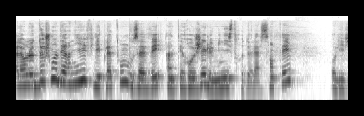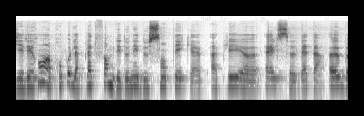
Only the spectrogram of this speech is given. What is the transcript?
Alors le 2 juin dernier, Philippe Laton, vous avez interrogé le ministre de la Santé Olivier Véran à propos de la plateforme des données de santé qui appelée euh, Health Data Hub,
